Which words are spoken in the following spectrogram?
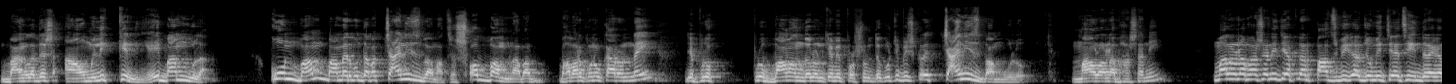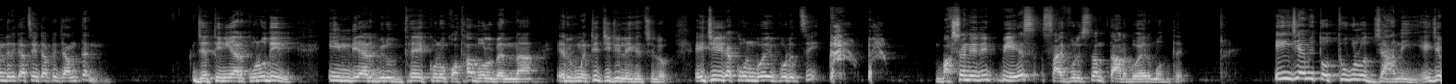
বাংলাদেশ আওয়ামী লীগকে নিয়ে, এই বামগুলা। কোন বাম? বামের মধ্যে আবার চাইনিজ বাম আছে, সব বাম না, আবার ভাবার কোনো কারণ নেই যে পুরো পুরো বাম আন্দোলনকে আমি প্রশ্নবিদ্ধ করছি, বিশেষ করে চাইনিজ বামগুলো। মাওলানা ভাসানি মাওলানা ভাসানি যে আপনার পাঁচ বিঘা জমি চেয়েছে ইন্দিরা গান্ধীর কাছে, এটা আপনি জানতেন? যে তিনি আর কোনোদিন ইন্ডিয়ার বিরুদ্ধে কোনো কথা বলবেন না, এরকম একটি চিঠি লিখেছিল। এই চিঠিটা কোন বইয়ে পড়েছি? বাসানির পিএস সাইফুল ইসলাম তার বইয়ের মধ্যে। এই যে আমি তথ্যগুলো জানি, এই যে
